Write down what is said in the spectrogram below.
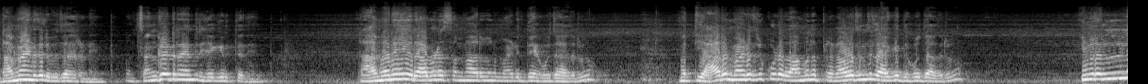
ರಾಮಾಯಣದಲ್ಲಿ ಉದಾಹರಣೆ ಅಂತ. ಒಂದು ಸಂಘಟನೆ ಅಂದರೆ ಹೇಗಿರ್ತದೆ ಅಂತ. ರಾಮನೇ ರಾವಣ ಸಂಹಾರವನ್ನು ಮಾಡಿದ್ದೇ ಹೋದಾದರೂ ಮತ್ತು ಯಾರು ಮಾಡಿದರೂ ಕೂಡ ರಾಮನ ಪ್ರಭಾವದಿಂದಲೇ ಆಗಿದ್ದು ಹೋದಾದರೂ, ಇವರೆಲ್ಲ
